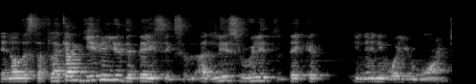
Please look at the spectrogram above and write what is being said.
and all the stuff. Like I'm giving you the basics, at least really to take it in any way you want.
